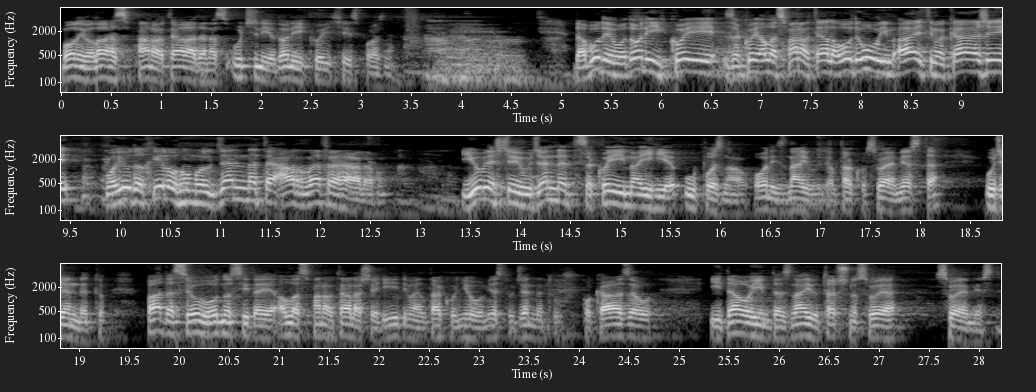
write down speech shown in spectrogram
Molim Allah subhanahu wa ta'ala da nas učini od onih koji će ispoznati. Da budemo od onih koji, za koji Allah subhanahu wa ta'ala ovdje u ovim ajetima kaže وَيُدْخِلُهُمُ الْجَنَّةَ عَرَّفَهَا لَهُمْ I uvješće u džennet sa kojima ih je upoznao. Oni znaju, jel tako, svoje mjesta u džennetu. Pa da se ovo odnosi da je Allah subhanahu ta'ala šehidima, jel tako, njihovo mjesto u džennetu pokazao i dao im da znaju tačno svoja, svoje mjesta.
